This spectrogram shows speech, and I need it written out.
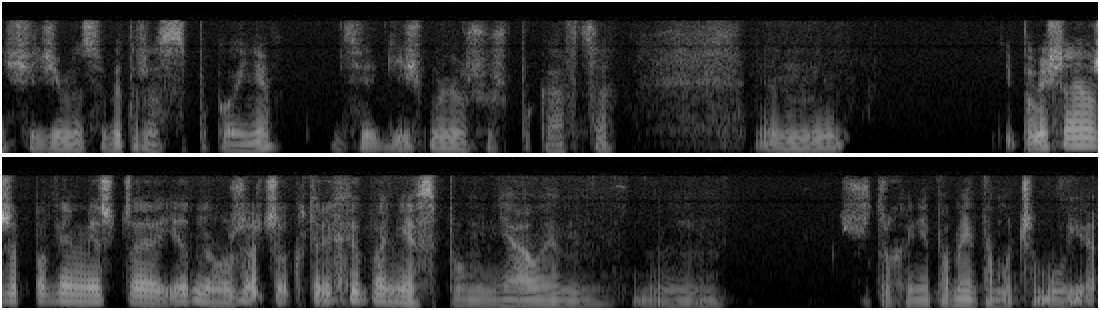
Siedzimy sobie teraz spokojnie. Zjedliśmy już już po kawce. I pomyślałem, że powiem jeszcze jedną rzecz, o której chyba nie wspomniałem. Już trochę nie pamiętam, o czym mówiłem.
